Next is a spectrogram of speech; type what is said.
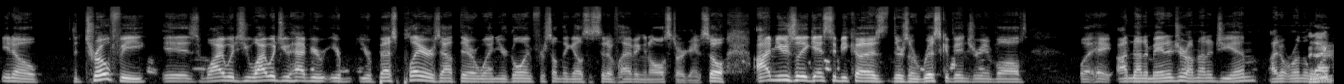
you know, the trophy is why would you why would you have your your, your best players out there when you're going for something else instead of having an all star game? So I'm usually against it because there's a risk of injury involved. But hey, I'm not a manager. I'm not a GM. I don't run the But I, league.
